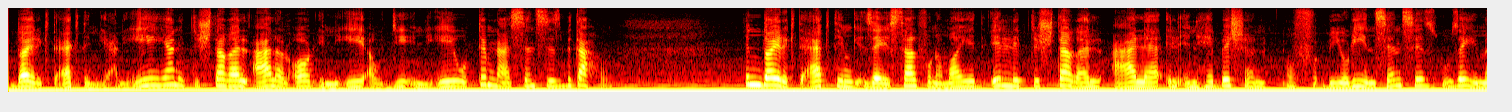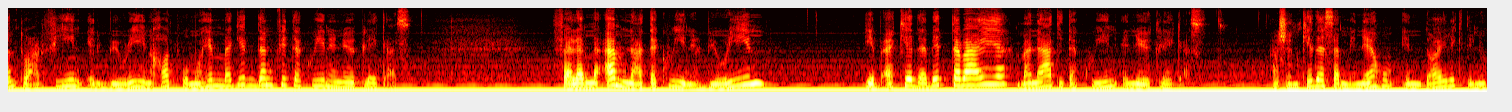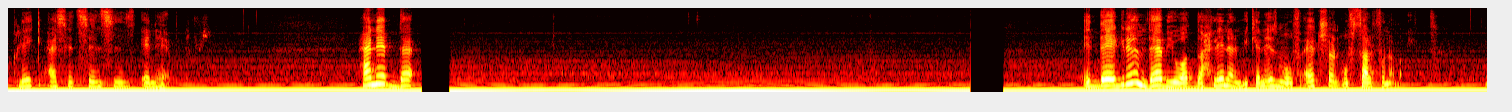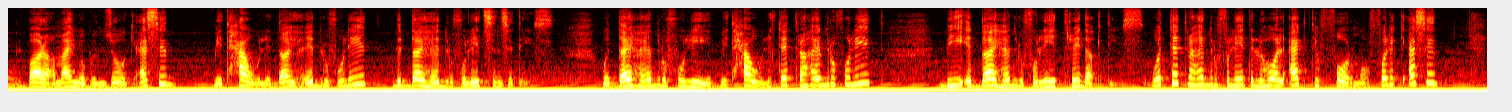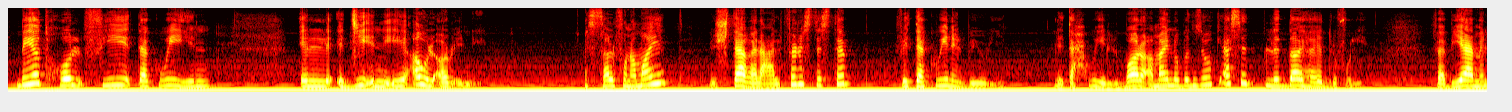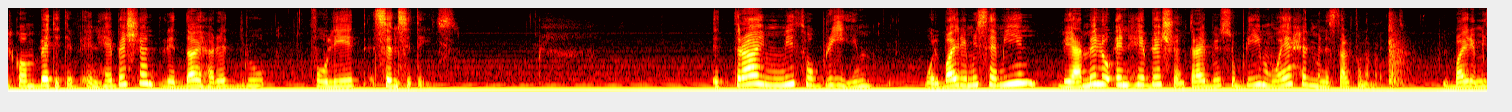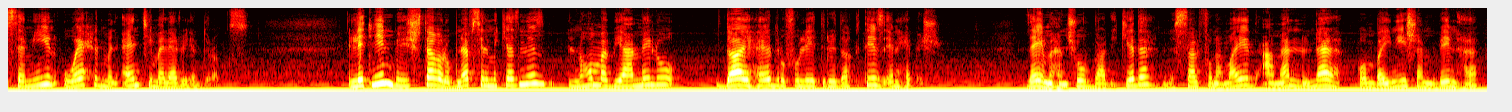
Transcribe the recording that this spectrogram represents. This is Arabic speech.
direct acting يعني إيه؟ يعني بتشتغل على ال RNA أو ال DNA وبتمنع ال synthesis بتاعهم. Indirect acting زي السالفوناميد اللي بتشتغل على ال inhibition of purine synthesis وزي ما أنتم عارفين البيورين خطوة مهمة جدا في تكوين ال nucleic acid فلما أمنع تكوين البيورين يبقى كده بالتبعية منعت تكوين ال nucleic acid عشان كده سميناهم indirect nucleic acid synthesis inhibitors. هنبدأ. ال diagram ده بيوضح لنا ال mechanism of action of sulfonamide ال para-aminobenzoic acid بيتحول لل dihydrofolate بال dihydrofolate synthetase وال dihydrofolate بيتحول ل tetrahydrofolate بال dihydrofolate reductase. وال tetrahydrofolate اللي هو ال active form of folic acid بيدخل في تكوين ال DNA أو ال RNA ال sulfonamide بيشتغل على ال first step في تكوين البيورين لتحويل ال para-aminobenzoic acid لل dihydrofolate فبيعمل competitive inhibition لل dihydrofolate synthetase ال trimethoprim وال pyrimethamine بيعملوا inhibition trimethoprim واحد من ال sulfonamide. ال pyrimethamine واحد من antimalarial drugs الاتنين بيشتغلوا بنفس ال mechanism إن هما بيعملوا dihydrofolate reductase inhibition زي ما هنشوف بعد كده إن السلفوناميد عملنا combination بينها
